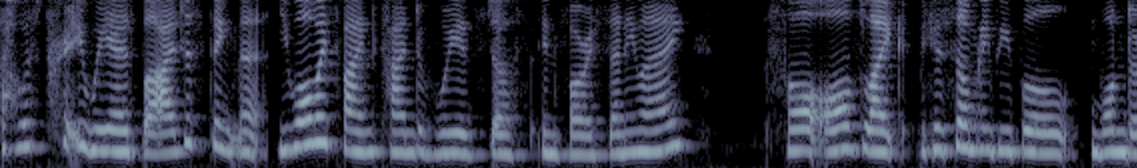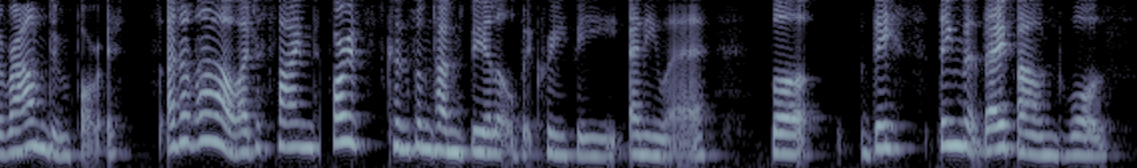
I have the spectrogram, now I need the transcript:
that was pretty weird, but I just think that you always find kind of weird stuff in forests anyway. Sort of, like, because so many people wander around in forests. I don't know, I just find forests can sometimes be a little bit creepy anyway, but this thing that they found was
